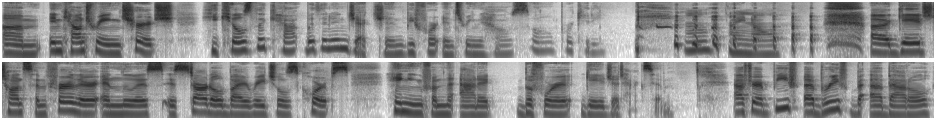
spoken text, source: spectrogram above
Um, encountering Church, he kills the cat with an injection before entering the house. Oh, poor kitty. I know. Uh, Gage taunts him further, and Louis is startled by Rachel's corpse hanging from the attic before Gage attacks him. After a, a brief b- uh, battle,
